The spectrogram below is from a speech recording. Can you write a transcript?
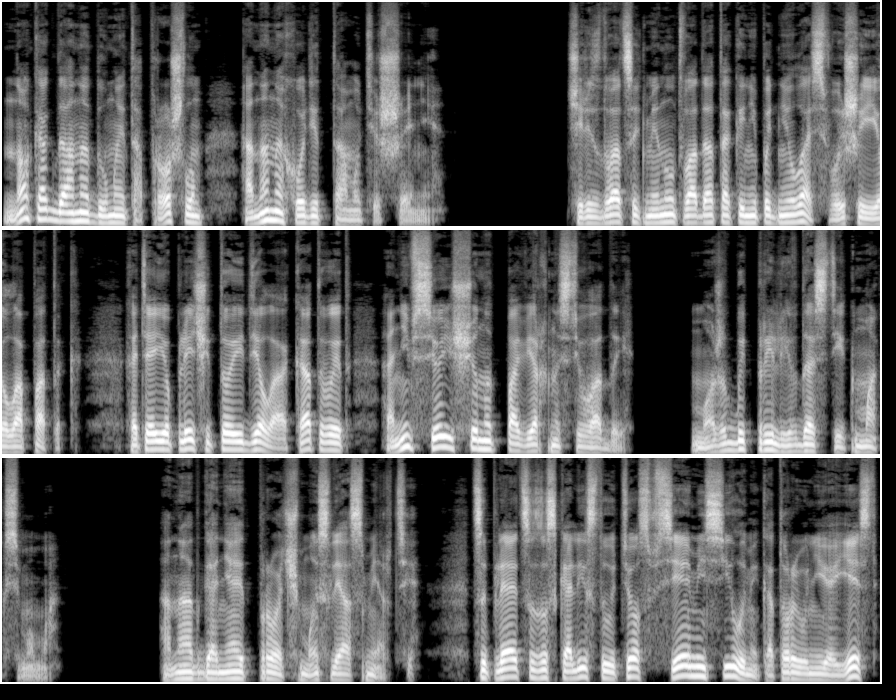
Но когда она думает о прошлом, она находит там утешение. Через двадцать минут вода так и не поднялась выше ее лопаток. Хотя ее плечи то и дело окатывает, они все еще над поверхностью воды. Может быть, прилив достиг максимума. Она отгоняет прочь мысли о смерти. Цепляется за скалистый утес всеми силами, которые у нее есть,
